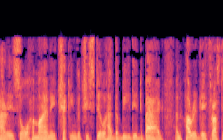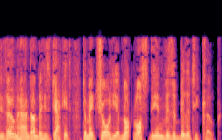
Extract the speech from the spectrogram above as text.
Harry saw Hermione checking that she still had the beaded bag, and hurriedly thrust his own hand under his jacket to make sure he had not lost the invisibility cloak.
